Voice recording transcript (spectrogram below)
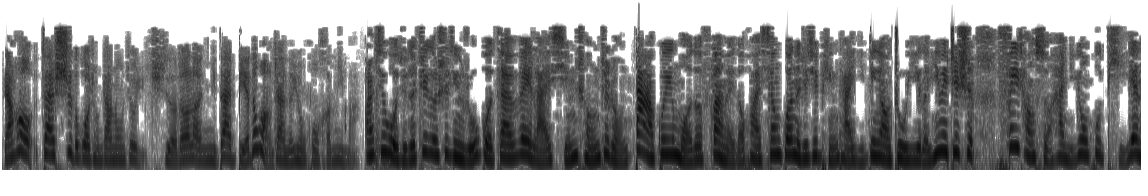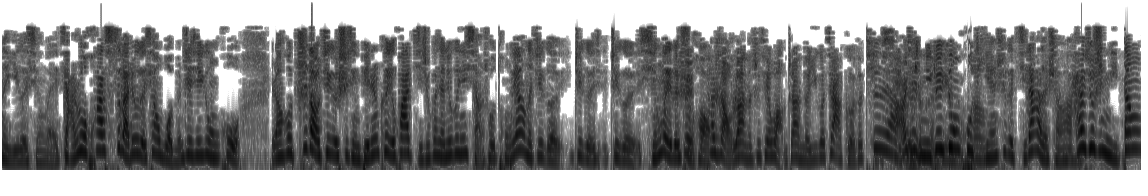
然后在试的过程当中就取得了你在别的网站的用户和密码。而且我觉得这个事情如果在未来形成这种大规模的范围的话，相关的这些平台一定要注意了，因为这是非常损害你用户体验的一个行为。假若花四百六的像我们这些用户，然后知道这个事情，别人可以花几十块钱就跟你享受同样的这个这个这个行为的时，候它，扰乱了这些网站的一个价格的体系。对啊，而且你对用户体嗯验是个极大的伤害。还有就是，你当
